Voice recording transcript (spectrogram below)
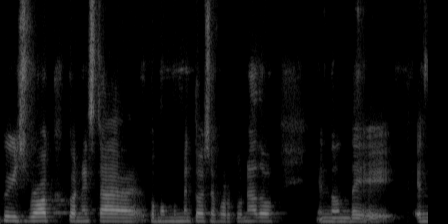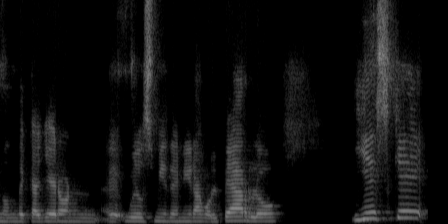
Chris Rock con esta como momento desafortunado en donde, en donde cayeron eh, Will Smith en ir a golpearlo. Y es que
